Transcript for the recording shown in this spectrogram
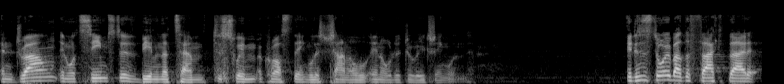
and drowned in what seems to have been an attempt to swim across the English Channel in order to reach England. It is a story about the fact that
